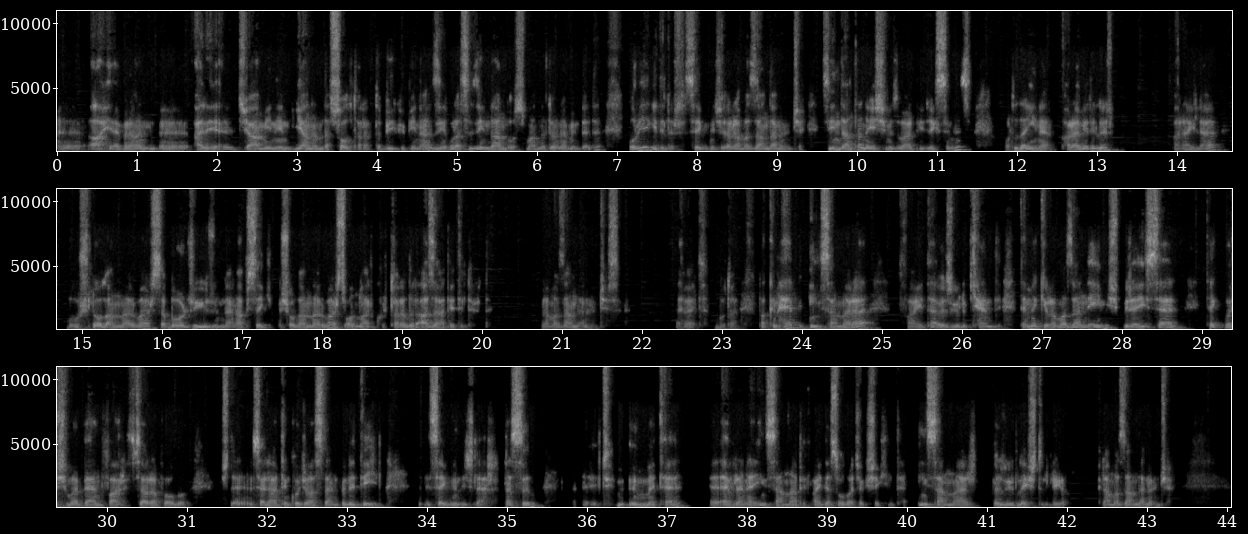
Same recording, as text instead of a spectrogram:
e, Ahi Ebran e, Ali Camii'nin yanında sol tarafta büyük bir bina. Orası zindan Osmanlı döneminde de. Oraya gidilir sevgili Ramazan'dan önce. Zindanda ne işimiz var diyeceksiniz. Orada da yine para verilir. Parayla borçlu olanlar varsa, borcu yüzünden hapse gitmiş olanlar varsa onlar kurtarılır, azat edilirdi. Ramazan'dan öncesine. Evet bu da. Bakın hep insanlara fayda, özgürlük kendi. Demek ki Ramazan neymiş? Bireysel, tek başıma ben Fahri Sarrafoğlu, işte Selahattin Koca Aslan böyle değil sevgili dinleyiciler. Nasıl? E, tüm ümmete, e, evrene, insanlığa bir faydası olacak şekilde. İnsanlar özgürleştiriliyor Ramazan'dan önce.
